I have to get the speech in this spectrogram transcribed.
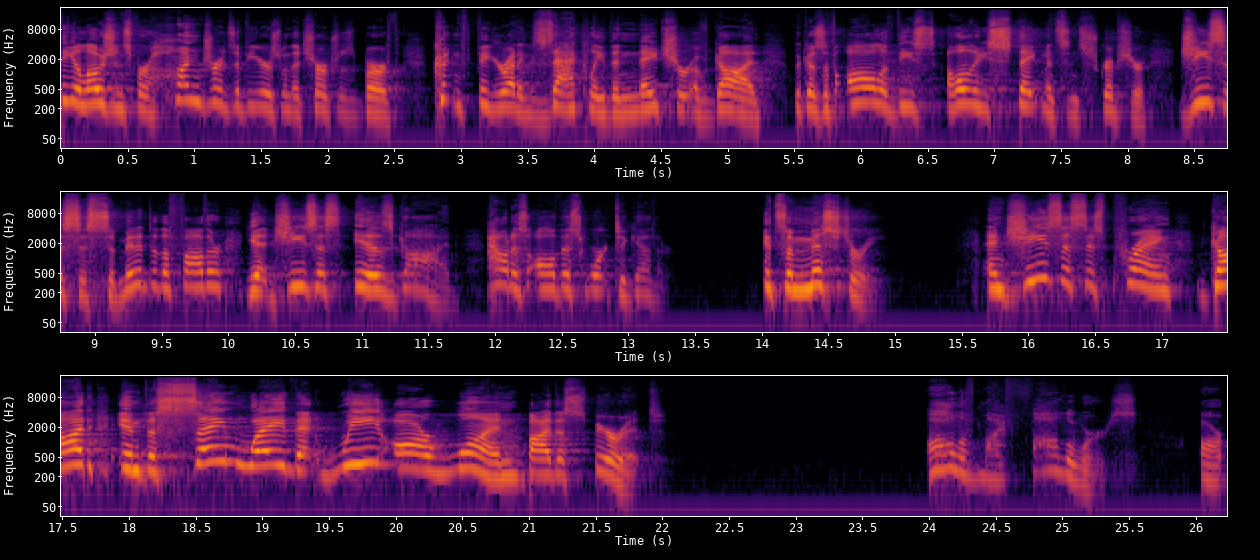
Theologians, for hundreds of years when the church was birthed, couldn't figure out exactly the nature of God because of all of these, all of these statements in Scripture. Jesus is submitted to the Father, yet Jesus is God. How does all this work together? It's a mystery. And Jesus is praying, God, in the same way that we are one by the Spirit, all of my followers are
